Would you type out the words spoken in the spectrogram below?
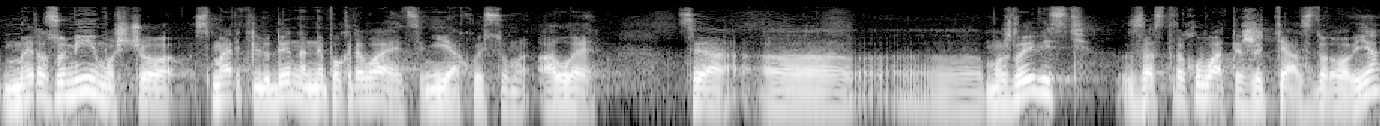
Ми розуміємо, що смерть людини не покривається ніякої суми, але це е, е, можливість застрахувати життя, здоров'я.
